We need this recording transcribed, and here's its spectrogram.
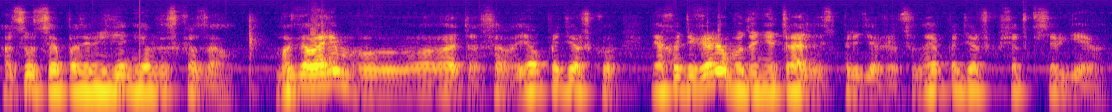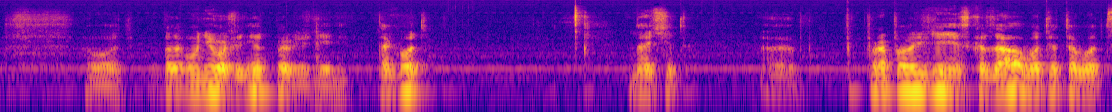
Отсутствие повреждений я уже сказал. Мы говорим, э, это самое, я в поддержку, я хоть и говорю, буду нейтральность придерживаться, но я в поддержку все-таки Сергеева. Вот. У него же нет повреждений. Так вот, значит, э, про повреждение сказал, вот это вот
